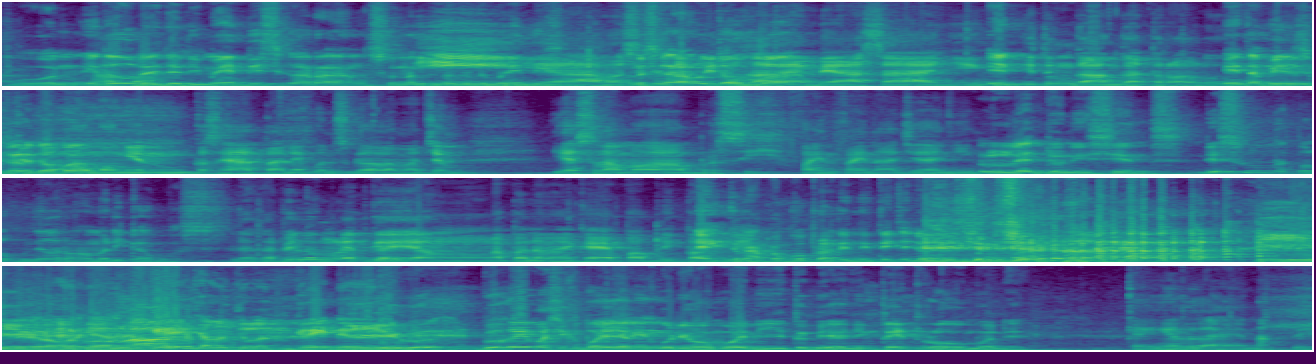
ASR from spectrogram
pun itu Apa? udah jadi medis sekarang sunat itu udah medis Iya, lu maksudnya sekarang tapi itu coba hal yang biasa anjing. It- itu enggak enggak terlalu. Eh, tapi sekali kita coba. ngomongin kesehatannya pun segala macam ya selama bersih fine fine aja anjing. lu lihat Johnny Sins dia sunat walaupun dia orang Amerika bos Lah tapi lu ngeliat gak yang apa namanya kayak public eh public? kenapa gue perhatiin titiknya Johnny Sins Iya, Emang kenapa gay jalan-jalan gay deh. iya gue gue kayak masih kebayang yang gue dihomboin itu dia anjing kayak trauma deh Kayaknya lu enak deh.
